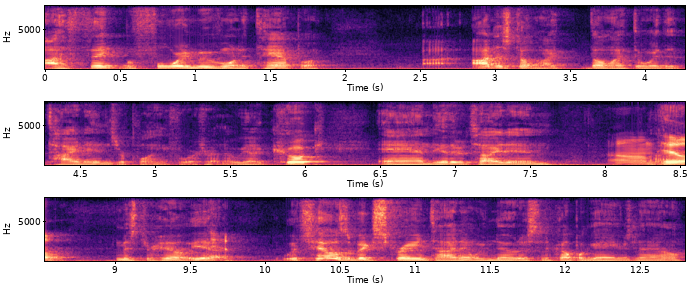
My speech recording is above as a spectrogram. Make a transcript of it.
I think before we move on to Tampa, I, I just don't like don't like the way the tight ends are playing for us right now. We got Cook and the other tight end, Um, Hill. Mr. Hill, yeah. Yeah. Which Hill's a big screen tight end. We've noticed in a couple games now.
